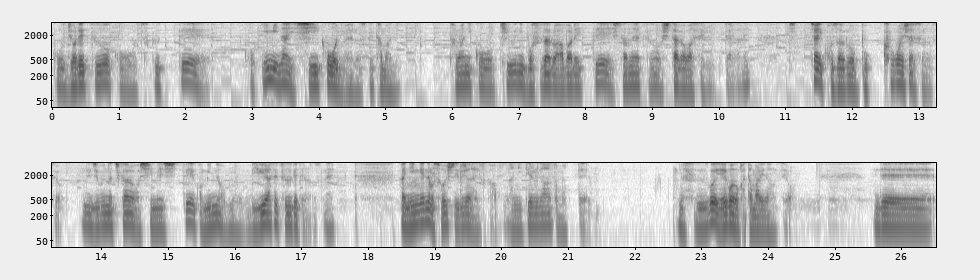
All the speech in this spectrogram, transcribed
こう序列をこう作ってこう意味ない恣意行為もやるんですねたまに。たまにこう急にボスザル暴れて下のやつを従わせるみたいなねちっちゃい小猿をボッコボコにしたりするんですよ。で自分の力を示してこうみんなをもうビビらせ続けてるんですね。人間でもそういう人いるじゃないですか。似てるなと思って。すごいエゴの塊なんですよ。で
